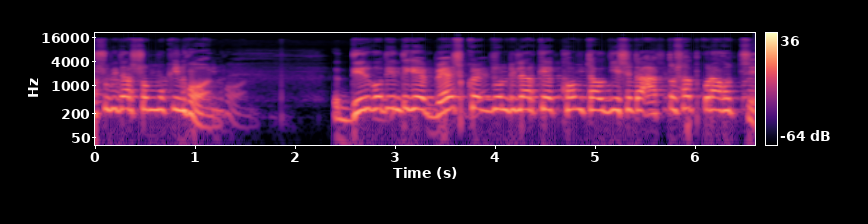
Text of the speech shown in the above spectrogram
অসুবিধার সম্মুখীন হন। দীর্ঘদিন থেকে বেশ কয়েকজন ডিলারকে কম চাল দিয়ে সেটা আত্মসাৎ করা হচ্ছে।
